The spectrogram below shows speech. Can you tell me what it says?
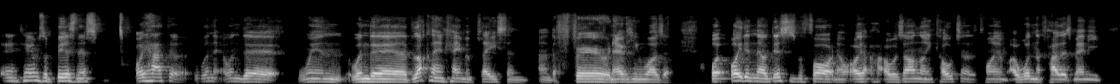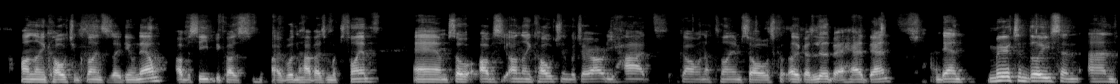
in terms of business I had to when when the when when the lockdown came in place and, and the fear and everything was but I didn't know this is before now I, I was online coaching at the time. I wouldn't have had as many online coaching clients as I do now obviously because I wouldn't have as much time um, so obviously online coaching, which I already had going at time, so I was like a little bit ahead then. And then merchandise and and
